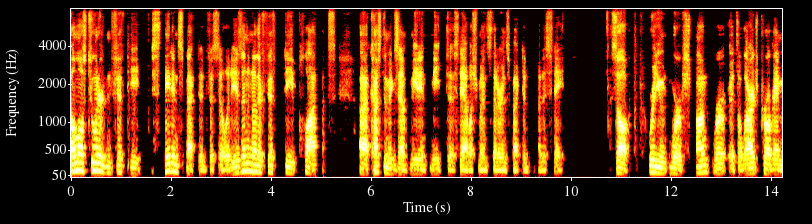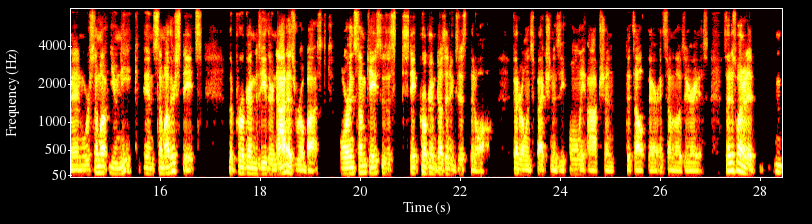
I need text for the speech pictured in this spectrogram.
almost 250 state inspected facilities and another 50 plus uh, custom exempt meat, meat establishments that are inspected by the state. So we're, we're strong, we're, it's a large program and we're somewhat unique in some other states. The program is either not as robust or in some cases, a state program doesn't exist at all. Federal inspection is the only option that's out there in some of those areas. So I just wanted to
